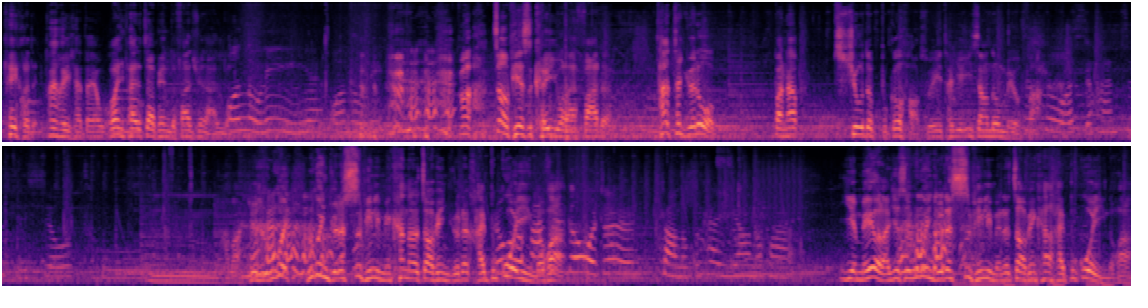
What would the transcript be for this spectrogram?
配合的配合一下大家，我帮你拍的照片都发去哪里了？我努力营业，我努力。不，照片是可以用来发的。他他觉得我帮他修的不够好，所以他就一张都没有发。就是我喜欢自己修图。嗯，好吧，就是如果如果你觉得视频里面看到的照片你觉得还不过瘾的话跟我真人长得不太一样的话，也没有了。就是如果你觉得视频里面的照片看的还不过瘾的话，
